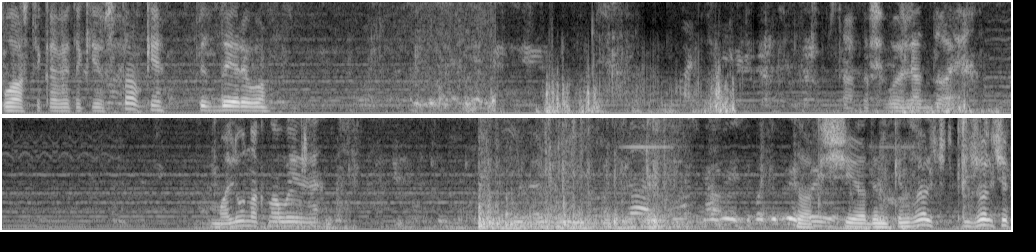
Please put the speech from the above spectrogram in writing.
Пластикові такі вставки під дерево. Так ось виглядає. Малюнок на лезі. Так, ще один кінжальчик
